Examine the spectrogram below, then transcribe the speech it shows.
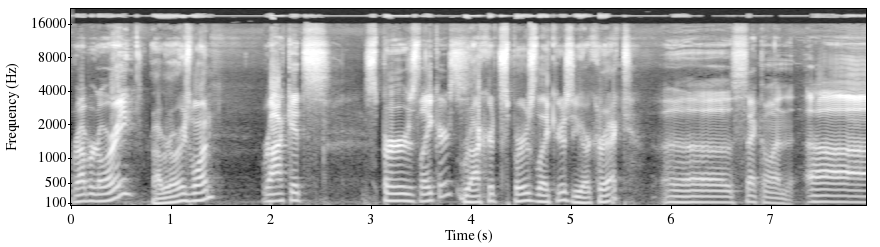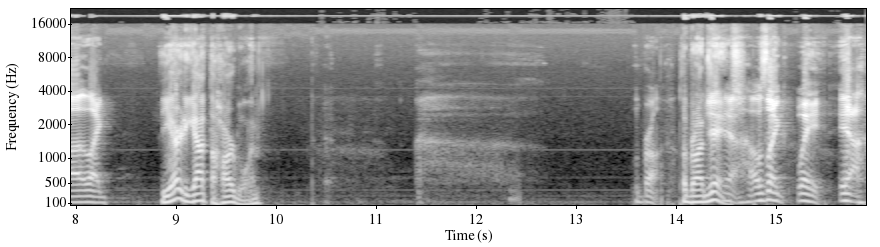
Robert Horry. Robert Horry's one. Rockets, Spurs, Lakers. Rockets, Spurs, Lakers. You are correct. Uh, second one. Uh, like you already got the hard one. LeBron. LeBron James. Yeah, I was like, wait, yeah.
